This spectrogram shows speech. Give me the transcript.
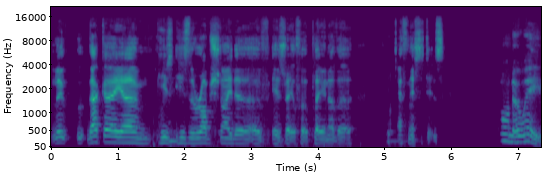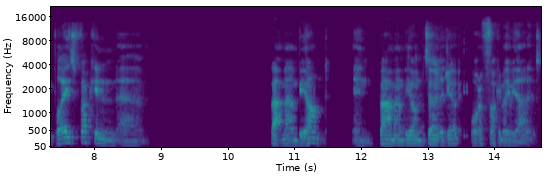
Look, that guy, um, he's he's the Rob Schneider of Israel for playing other ethnicities. Oh no way! He plays fucking um, Batman Beyond in Batman Beyond: Return of the Joker. What a fucking movie that is!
